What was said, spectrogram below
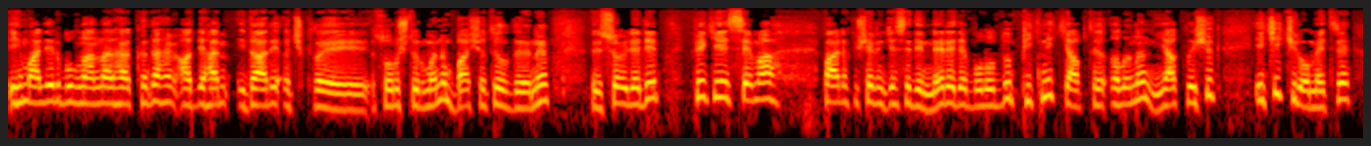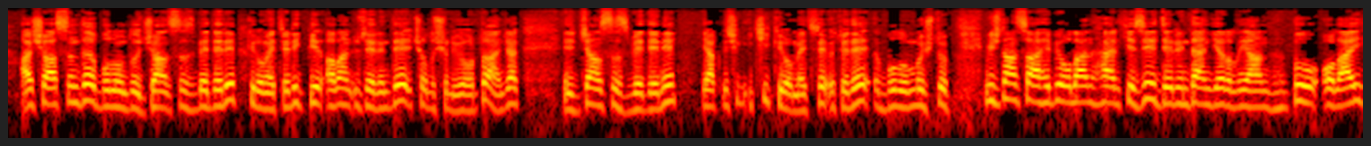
ihmalleri bulunanlar hakkında hem adli hem idari açıkla soruşturmanın başlatıldığını söyledi. Peki Sema Parlaküşer'in cesedi nerede bulundu? Piknik yaptığı alanın yaklaşık 2 kilometre aşağısında bulundu cansız bedeni. Kilometrelik bir alan üzerinde çalışılıyordu ancak e, cansız bedeni yaklaşık 2 kilometre ötede bulunmuştu. Vicdan sahibi olan herkesi derinden yaralayan bu olay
